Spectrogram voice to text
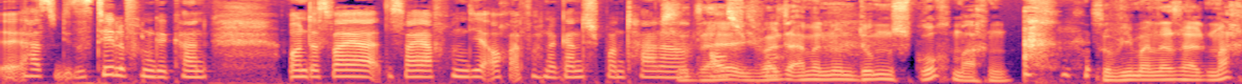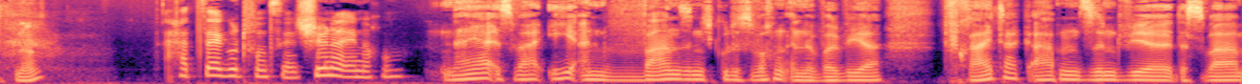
äh, hast du dieses Telefon gekannt? Und das war ja, das war ja von dir auch einfach eine ganz spontane. Total, ich wollte einfach nur einen dummen Spruch machen. so wie man das halt macht, ne? Hat sehr gut funktioniert. Schöne Erinnerung. Naja, es war eh ein wahnsinnig gutes Wochenende, weil wir Freitagabend sind wir, das war,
